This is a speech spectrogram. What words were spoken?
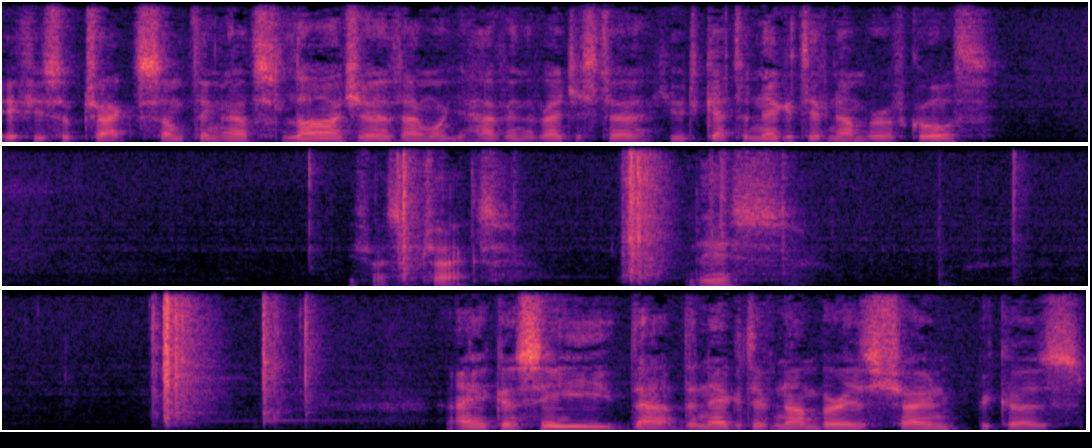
If you subtract something that's larger than what you have in the register, you'd get a negative number, of course. If I subtract this, and you can see that the negative number is shown because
